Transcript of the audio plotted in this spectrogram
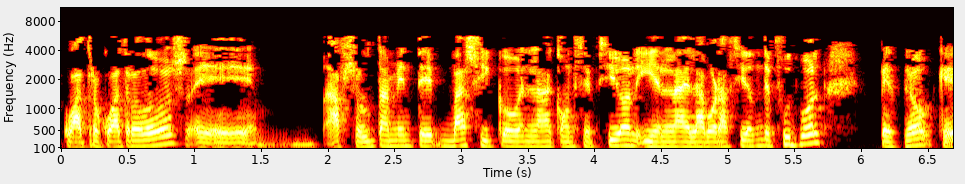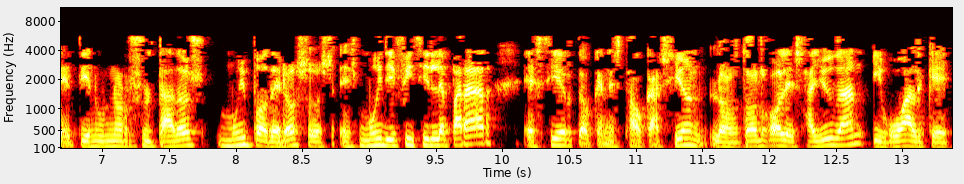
4-4-2, eh, absolutamente básico en la concepción y en la elaboración de fútbol, pero que tiene unos resultados muy poderosos. Es muy difícil de parar. Es cierto que en esta ocasión los dos goles ayudan, igual que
